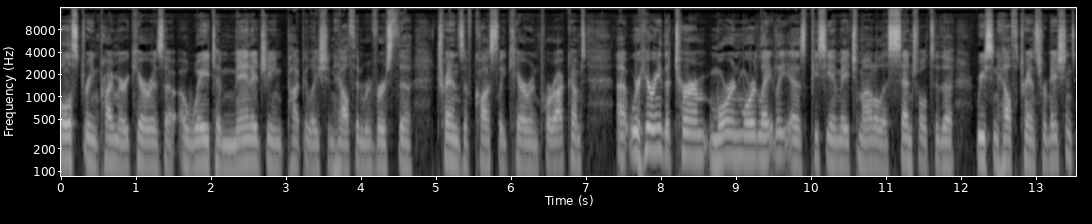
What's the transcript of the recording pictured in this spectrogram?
bolstering primary care is a, a, way to managing population health and reverse the trends of costly care and poor outcomes. Uh, we're hearing the term more and more lately as PCMH model is central to the recent health transformations.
